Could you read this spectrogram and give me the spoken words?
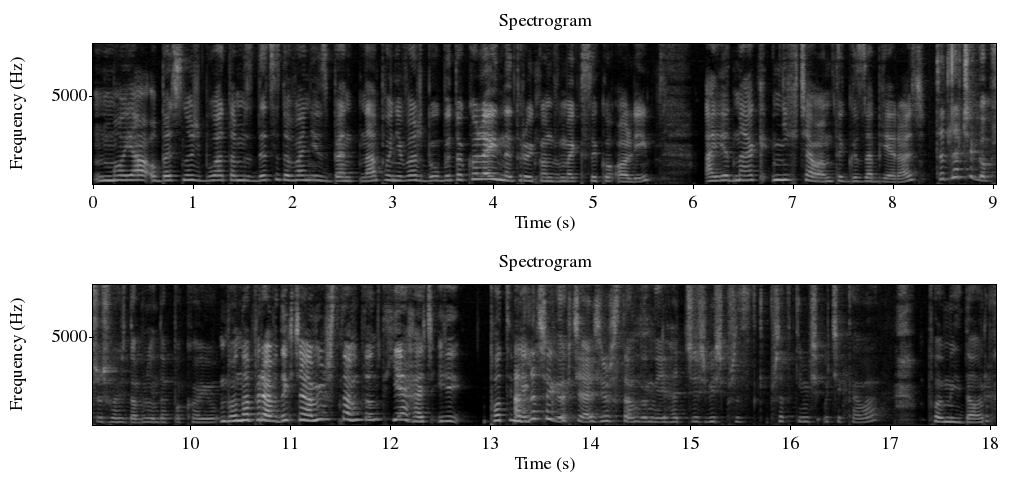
moja obecność była tam zdecydowanie zbędna, ponieważ byłby to kolejny trójkąt w Meksyku Oli. A jednak nie chciałam tego zabierać. To dlaczego przyszłaś do mnie do pokoju? Bo naprawdę chciałam już stamtąd jechać i po tym A jak... dlaczego chciałaś już stamtąd jechać? Czyżbyś przed, przed kimś uciekała? Pomidor.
